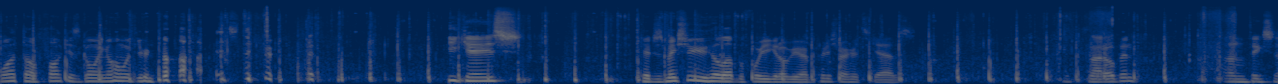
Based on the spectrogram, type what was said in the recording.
What the fuck is going on with your knives, dude? PKs. Okay, just make sure you heal up before you get over here. I'm pretty sure I heard scavs. It's not open. I don't think so.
